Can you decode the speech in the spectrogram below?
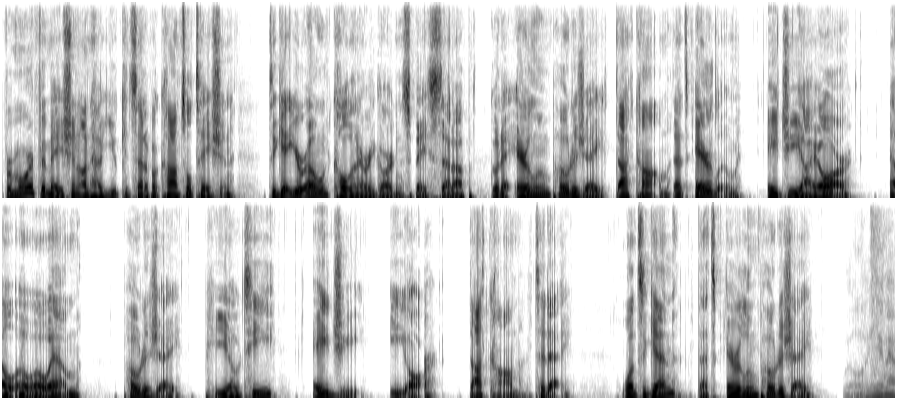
For more information on how you can set up a consultation to get your own culinary garden space set up, go to heirloompotager.com. That's heirloom, H E I R L O O M, potager, P O T A G E R.com today. Once again, that's heirloom potager. You know,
